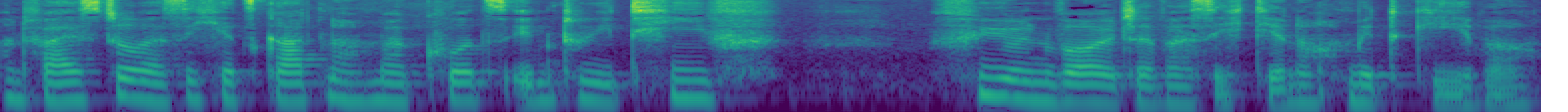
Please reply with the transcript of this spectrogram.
Und weißt du, was ich jetzt gerade noch mal kurz intuitiv fühlen wollte, was ich dir noch mitgebe.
